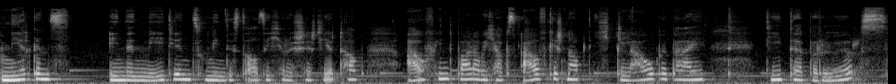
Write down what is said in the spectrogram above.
nirgends in den Medien, zumindest als ich recherchiert habe, auffindbar, aber ich habe es aufgeschnappt. Ich glaube bei Dieter Bröers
